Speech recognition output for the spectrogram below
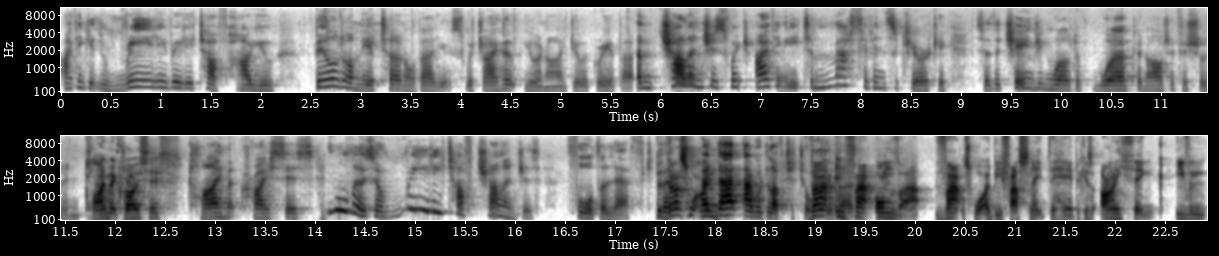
I think it's really, really tough how you build on the eternal values, which I hope you and I do agree about, and challenges which I think lead to massive insecurity. So the changing world of work and artificial intelligence, Climate crisis. climate crisis, all those are really tough challenges for the left. But that's what but I'm- that I would love to talk That, in fact, on that, that's what I'd be fascinated to hear because I think even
